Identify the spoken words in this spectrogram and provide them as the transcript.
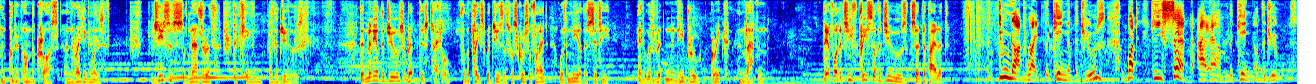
and put it on the cross, and the writing was, Jesus of Nazareth, the King of the Jews. Then many of the Jews read this title, for the place where Jesus was crucified was near the city, and it was written in Hebrew, Greek, and Latin. Therefore the chief priests of the Jews said to Pilate, Do not write the King of the Jews, but he said, I am the King of the Jews.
